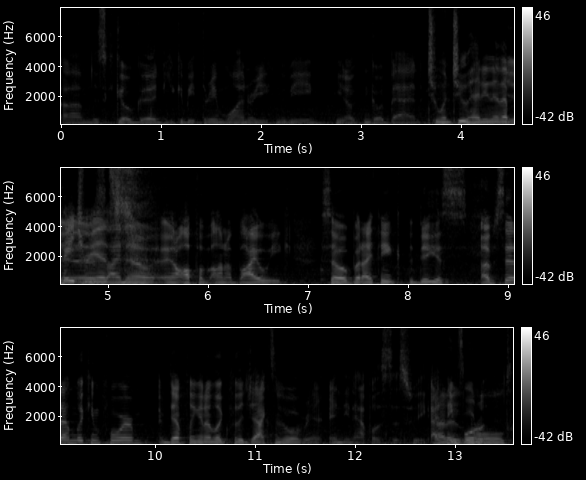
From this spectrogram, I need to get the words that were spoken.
Um, this could go good. You could be three and one, or you can be, you know, it can go bad. Two and two heading to the Yes, Patriots. I know, and off of on a bye week. So, but I think the biggest upset I'm looking for, I'm definitely gonna look for the Jacksonville over Indianapolis this week. I think is Bortles, bold.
